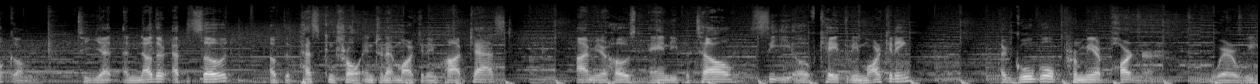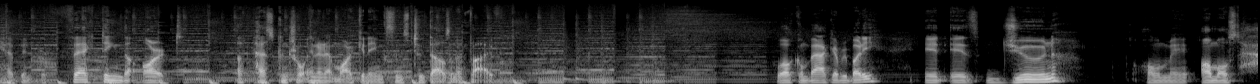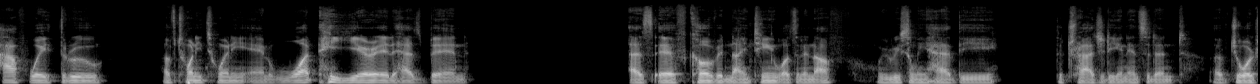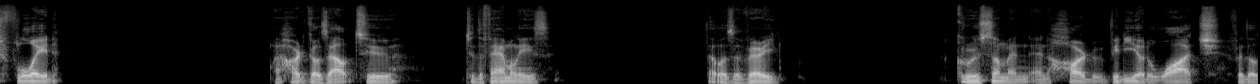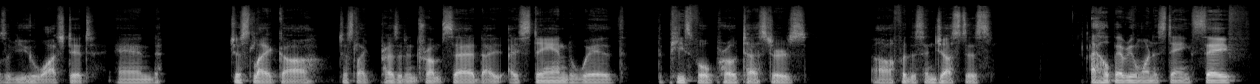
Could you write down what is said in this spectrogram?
welcome to yet another episode of the Pest Control Internet Marketing Podcast. I'm your host, Andy Patel, CEO of K3 Marketing, a Google Premier partner where we have been perfecting the art of pest control internet marketing since 2005. Welcome back, everybody. It is June, almost halfway through of 2020, and what a year it has been. As if COVID 19 wasn't enough, we recently had the the tragedy and incident of George Floyd. My heart goes out to to the families. That was a very gruesome and, and hard video to watch for those of you who watched it. And just like uh, just like President Trump said, I, I stand with the peaceful protesters uh, for this injustice. I hope everyone is staying safe.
